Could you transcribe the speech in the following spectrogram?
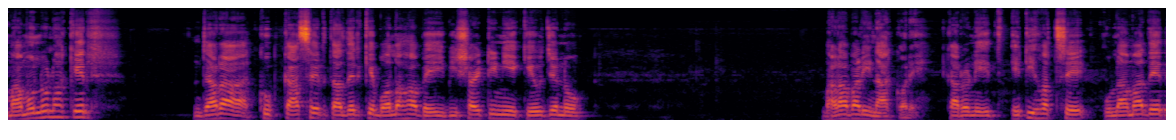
মামুনুল হকের যারা খুব কাছের তাদেরকে বলা হবে এই বিষয়টি নিয়ে কেউ যেন বাড়াবাড়ি না করে। কারণ এটি হচ্ছে উলামাদের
